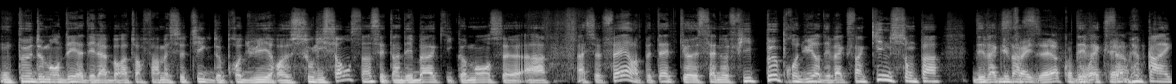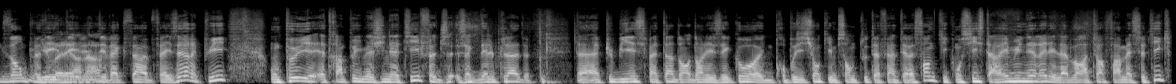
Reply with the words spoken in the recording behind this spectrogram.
On peut demander à des laboratoires pharmaceutiques de produire euh, sous licence. Hein. C'est un débat qui commence euh, à, à se faire. Peut-être que Sanofi peut produire des vaccins qui ne sont pas des vaccins, Pfizer, des vaccins, par exemple des, des, des vaccins Pfizer et puis, on peut être un peu imaginatif. Jacques Delplade a publié ce matin dans, dans les échos une proposition qui me semble tout à fait intéressante, qui consiste à rémunérer les laboratoires pharmaceutiques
